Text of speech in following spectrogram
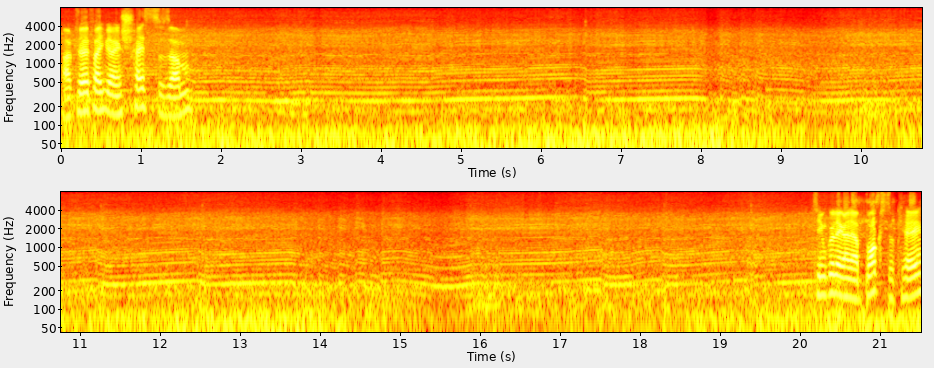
Aktuell fahre ich wieder einen Scheiß zusammen. Teamkollege an der Box, okay.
